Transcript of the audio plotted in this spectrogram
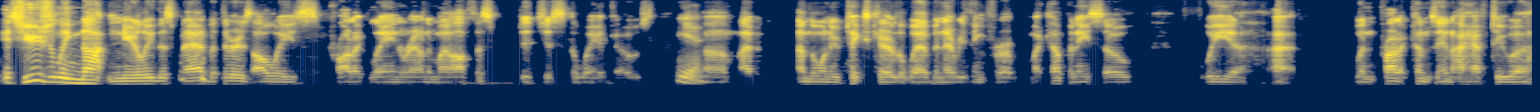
It's usually not nearly this bad, but there is always product laying around in my office. It's just the way it goes. Yeah. Um, I, am the one who takes care of the web and everything for my company. So we, uh, I, when product comes in, I have to uh,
